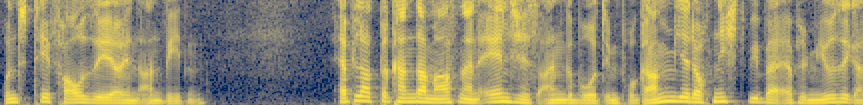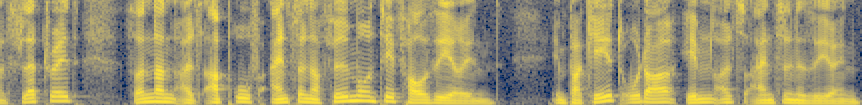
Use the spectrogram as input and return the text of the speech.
und TV-Serien anbieten. Apple hat bekanntermaßen ein ähnliches Angebot im Programm, jedoch nicht wie bei Apple Music als Flatrate, sondern als Abruf einzelner Filme und TV-Serien im Paket oder eben als einzelne Serien.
